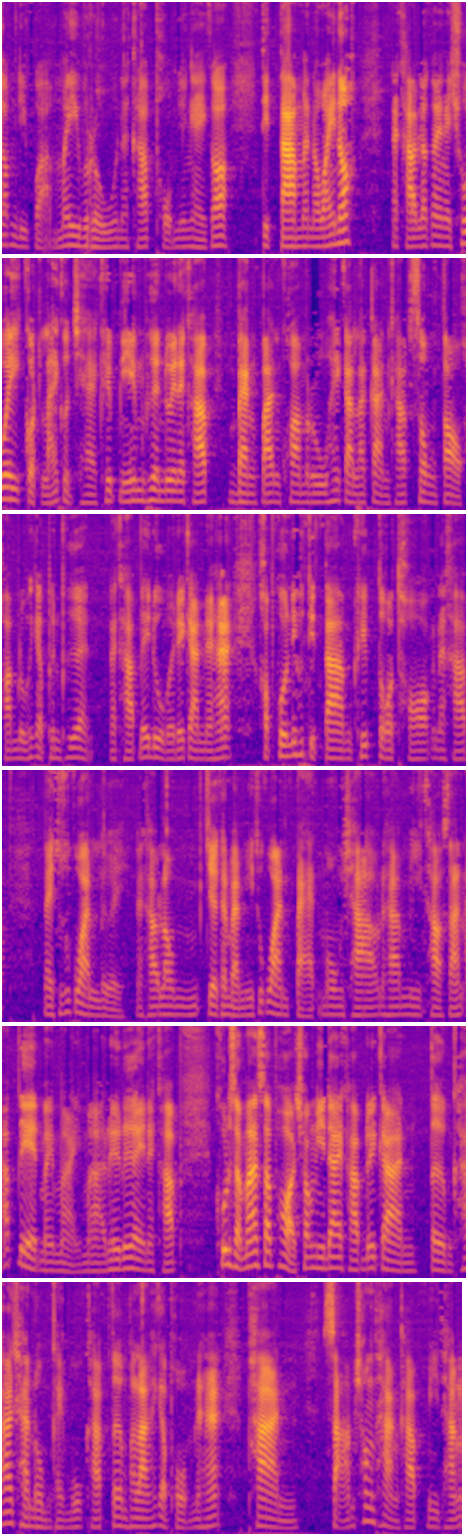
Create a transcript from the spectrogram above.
ย่อมดีกว่าไม่รู้นะครับ ผมยังไงก็ติดตามมันเอาไว้เนาะนะครับแล้วก็ยังไงช่วยกดไลค์กดแชร์คลิปนี้เพื่อนๆด้วยนะครับ แบ่งปันความรู้ให้กันละกันครับ ส่งต่อความรู้ให้กับเพื่อนๆนะครับ ได้ดูไปด้วยกันนะฮะขอบคุณที่คุณติดตามคลิปตัวทอล์กนะครับ ในทุกๆวันเลยนะครับ เราเจอกันแบบนี้ทุกวัน 8 โมงเช้านะครับ มีข่าวสารอัปเดตใหม่ๆ มาเรื่อยๆนะครับ คุณสามารถซัพพอร์ตช่องนี้ได้ครับด้วยการเติมค่าชานมไข่มุกครับ เติมพลังให้กับผมนะฮะ ผ่าน 3 ช่องทางครับ มีทั้ง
